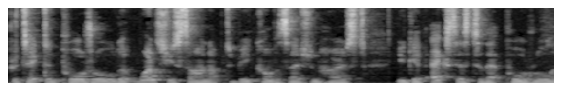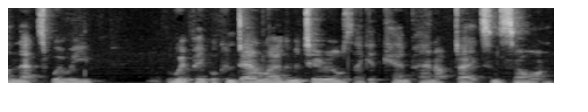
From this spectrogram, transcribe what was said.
protected portal that once you sign up to be a conversation host, you get access to that portal, and that's where we where people can download the materials, they get campaign updates, and so on.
